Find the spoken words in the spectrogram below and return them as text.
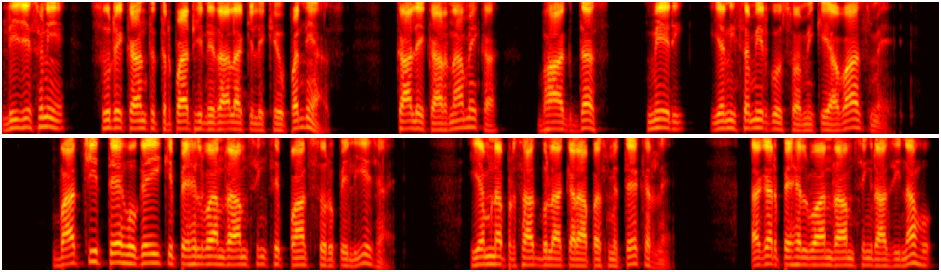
लीजिए सुनिए सूर्यकांत त्रिपाठी निराला के लिखे उपन्यास। काले कारनामे का भाग दस, मेरी यानी समीर गोस्वामी की आवाज़ में। बातचीत तय हो गई कि पहलवान राम सिंह से पाँच सौ रुपये लिए जाएँ। यमुना प्रसाद बुलाकर आपस में तय कर लें। अगर पहलवान राम सिंह राज़ी ना हो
